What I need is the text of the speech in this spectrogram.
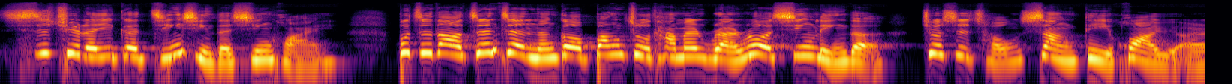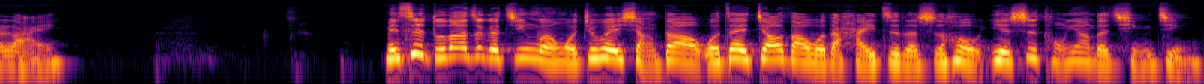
失去了一个警醒的心怀，不知道真正能够帮助他们软弱心灵的，就是从上帝话语而来。每次读到这个经文，我就会想到我在教导我的孩子的时候，也是同样的情景。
